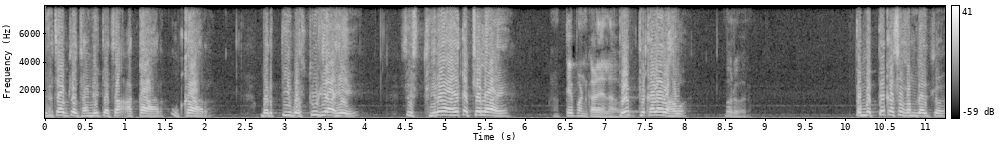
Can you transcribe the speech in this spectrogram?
याचा विचार सांगणे त्याचा आकार उकार बरं ती वस्तू जी आहे ती स्थिर आहे का चल आहे? ते पण कळायला हवं. ते कळायला हवं. बरोबर. तर मग ते कसं समजायचं?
